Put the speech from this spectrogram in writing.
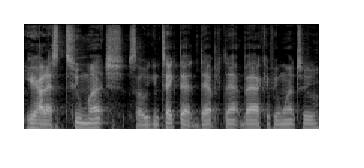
You hear how that's too much? So we can take that depth that back if we want to.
